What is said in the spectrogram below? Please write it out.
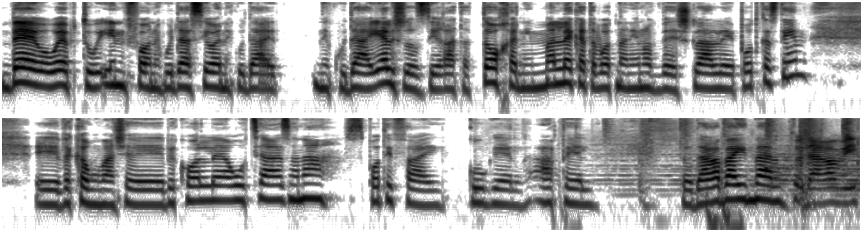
ב-web2info.co.il, שזו סדירת התוכן, עם מלא כתבות מעניינות ושלל פודקאסטים, וכמובן שבכל ערוצי ההאזנה, ספוטיפיי, גוגל, אפל. תודה רבה, ענבל. תודה רבית.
